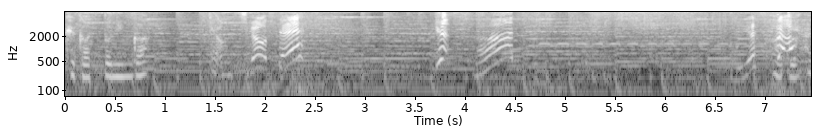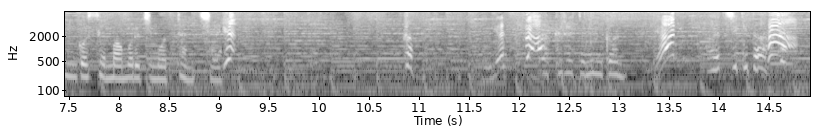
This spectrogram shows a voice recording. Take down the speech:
그것뿐인가? 경치가 어때? 어디 한 곳에 머무르지 못한 채! 사그라드는 건 아직이다.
